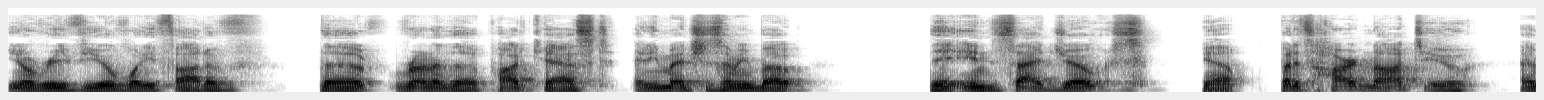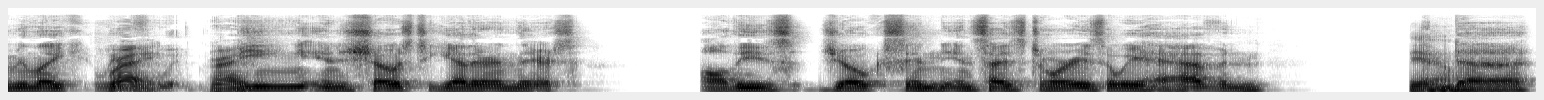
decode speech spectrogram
you know, review of what he thought of the run of the podcast, and he mentioned something about the inside jokes. Yeah. but it's hard not to. I mean, like we- Right, we- right. being in shows together, and there's all these jokes and inside stories that we have, and Yeah. and uh,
